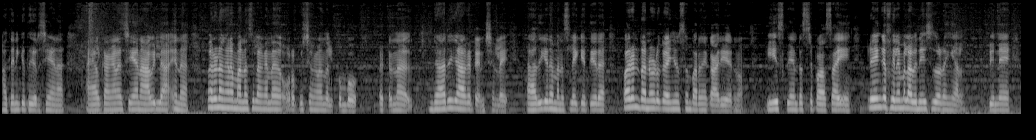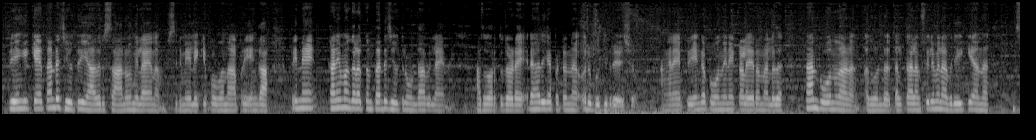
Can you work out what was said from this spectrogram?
അതെനിക്ക് തീർച്ചയാണ്. അയാൾക്ക് അങ്ങനെ ചെയ്യാനാവില്ല" എന്ന് വരുൺ അങ്ങനെ മനസ്സിൽ അങ്ങനെ ഉറപ്പിച്ചങ്ങനെ നിൽക്കുമ്പോൾ പെട്ടെന്ന് രാധിക ആകെ ടെൻഷനിലായി. രാധികയുടെ മനസ്സിലേക്ക് എത്തിയത് വരുൺ തന്നോട് കഴിഞ്ഞ ദിവസം പറഞ്ഞ കാര്യമായിരുന്നു. ഈ സ്ക്രീൻ ടെസ്റ്റ് പാസ്സായി പ്രിയങ്ക ഫിലിമിൽ അഭിനയിച്ചു തുടങ്ങിയാൽ പിന്നെ പ്രിയങ്കയ്ക്ക് തന്റെ ജീവിതത്തിൽ യാതൊരു സ്ഥാനവുമില്ല എന്നും സിനിമയിലേക്ക് പോകുന്ന പ്രിയങ്ക പിന്നെ കണിമംഗലത്തും തന്റെ ജീവിതത്തിൽ ഉണ്ടാവില്ല എന്ന്. അത് ഓർത്തതോടെ രാധിക പെട്ടെന്ന് ഒരു ബുദ്ധി പ്രയോഗിച്ചു. അങ്ങനെ പ്രിയങ്ക പോകുന്നതിനേക്കാളേറെ നല്ലത് താൻ പോകുന്നതാണ്. അതുകൊണ്ട് തൽക്കാലം ഫിലിമിൽ അഭിനയിക്കുക എന്ന്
